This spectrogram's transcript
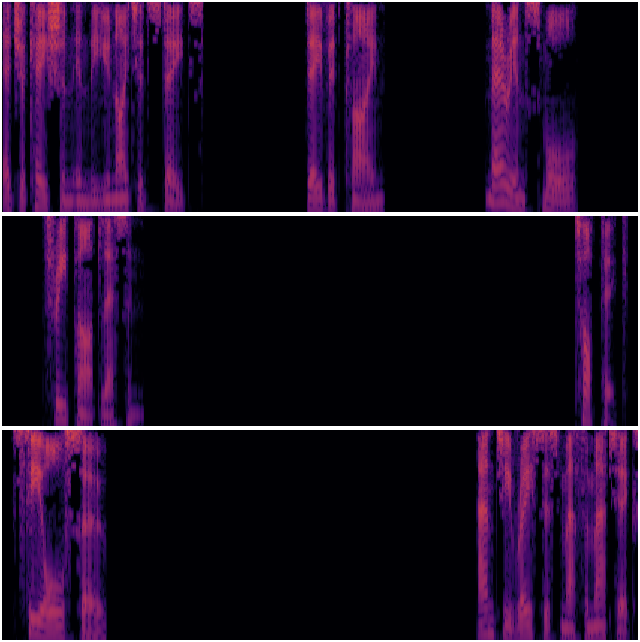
Education in the United States. David Klein. Marian Small. Three-part lesson See also Anti-racist mathematics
